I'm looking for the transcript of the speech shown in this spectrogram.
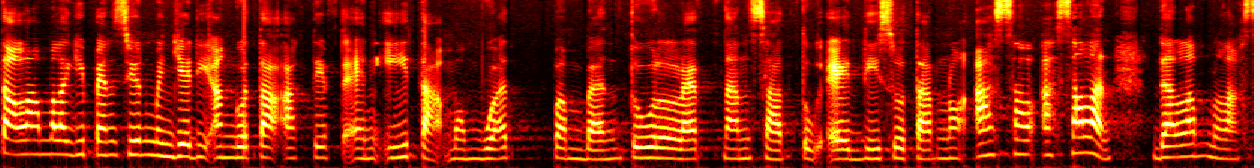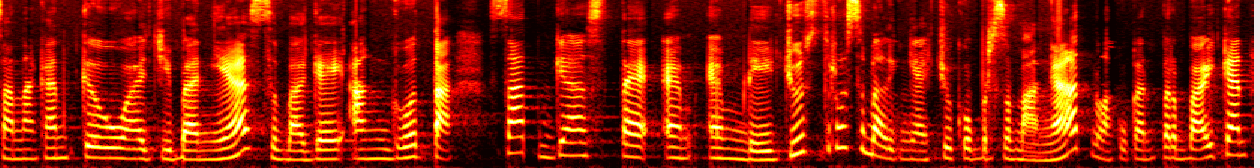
tak lama lagi pensiun menjadi anggota aktif TNI tak membuat pembantu Letnan 1 Edi Sutarno asal-asalan dalam melaksanakan kewajibannya sebagai anggota Satgas TMMD justru sebaliknya cukup bersemangat melakukan perbaikan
